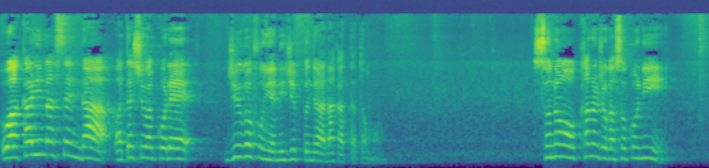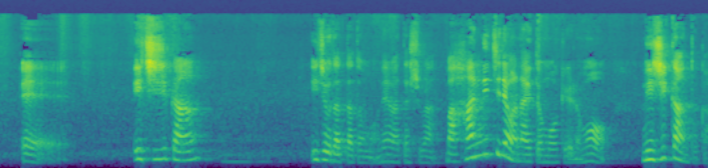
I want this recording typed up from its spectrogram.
分かりませんが私はこれ15分や20分ではなかったと思う。その彼女がそこに、えー、1時間以上だったと思うね私は。まあ半日ではないと思うけれども2時間とか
